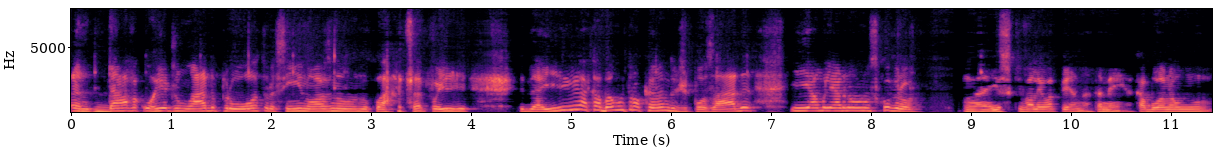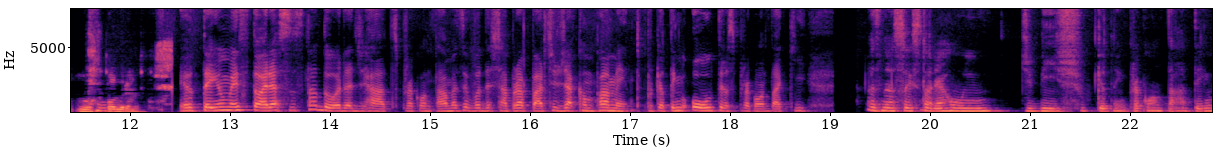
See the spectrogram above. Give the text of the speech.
andava, corria de um lado para o outro, assim, e nós no, no quarto, sabe? Foi... E daí acabamos trocando de posada e a mulher não nos cobrou. Né? Isso que valeu a pena também. Acabou não nos cobrando. Eu tenho uma história assustadora de ratos para contar, mas eu vou deixar para a parte de acampamento, porque eu tenho outras para contar aqui. Mas nessa história ruim de bicho que eu tenho para contar, tem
